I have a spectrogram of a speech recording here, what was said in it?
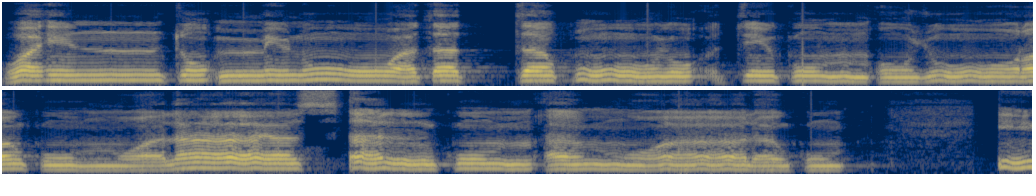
وان تؤمنوا وتتقوا يؤتكم اجوركم ولا يسالكم اموالكم ان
